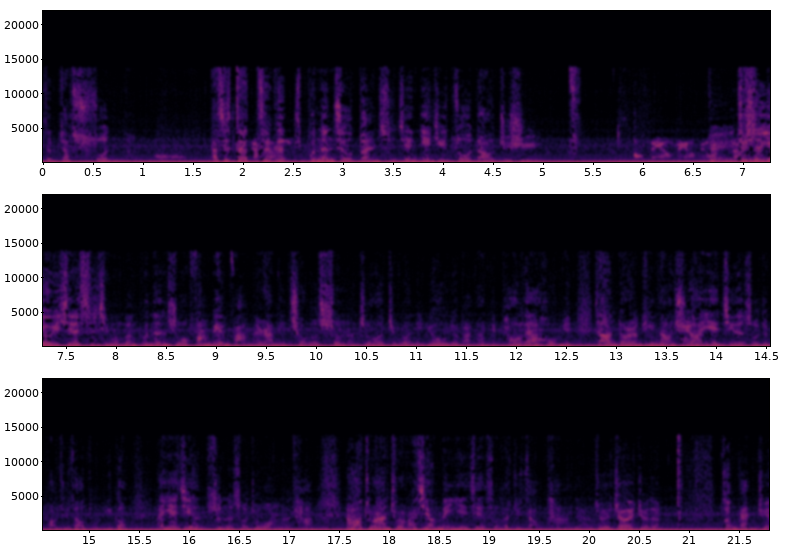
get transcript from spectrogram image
这比较顺啦。但是这这个不能只有短时间业绩做到继续哦，没有没有没有，对，就是有一些事情我们不能说方便法门让你求了顺了之后，结果你又又把它给抛在后面。像很多人平常需要业绩的时候就跑去找土地公，他业绩很顺的时候就忘了他，然后突然突然发现又没业绩的时候再去找他，这样就会就会觉得这种感觉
